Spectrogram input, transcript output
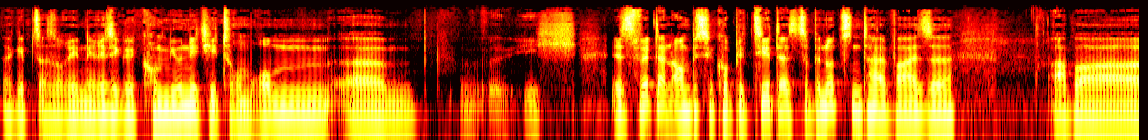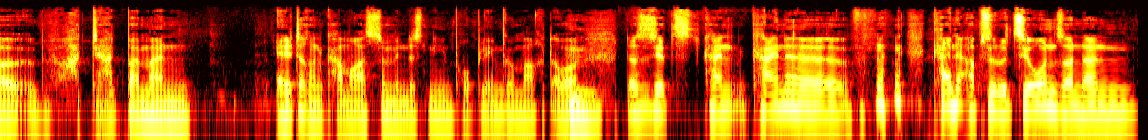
Da gibt's also eine riesige Community drumrum. Ähm, ich, es wird dann auch ein bisschen komplizierter, es zu benutzen teilweise, aber hat, hat bei meinen älteren Kameras zumindest nie ein Problem gemacht. Aber das ist jetzt kein, keine, keine Absolution, sondern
